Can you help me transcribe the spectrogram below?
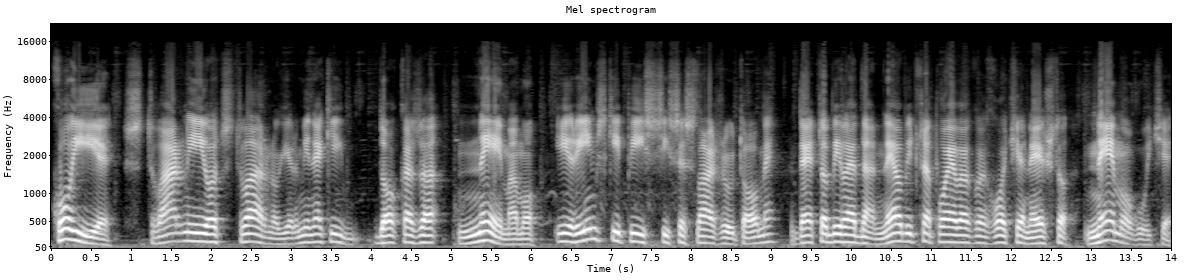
koji je stvarniji od stvarnog, jer mi nekih dokaza nemamo. I rimski pisci se slažu u tome da je to bila jedna neobična pojava koja hoće nešto nemoguće.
